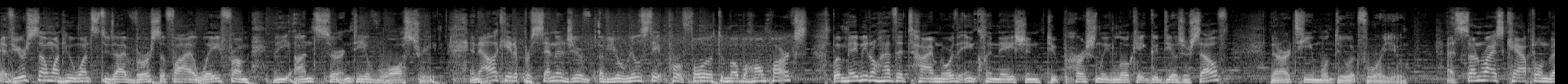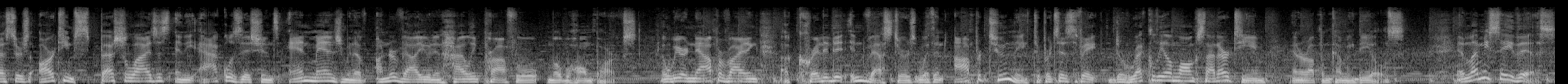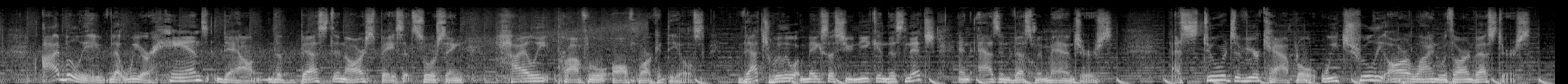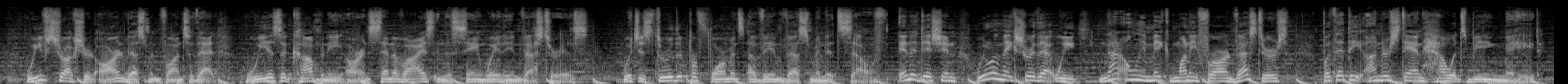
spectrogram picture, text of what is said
If you're someone who wants to diversify away from the uncertainty of Wall Street and allocate a percentage of, of, your real estate portfolio to mobile home parks, but maybe don't have the time nor the inclination to personally locate good deals yourself, then our team will do it for you. At Sunrise Capital Investors, our team specializes in the acquisitions and management of undervalued and highly profitable mobile home parks. And we are now providing accredited investors with an opportunity to participate directly alongside our team in our up and coming deals. And let me say this I believe that we are hands down the best in our space at sourcing highly profitable off market deals. That's really what makes us unique in this niche and as investment managers. As stewards of your capital, we truly are aligned with our investors. We've structured our investment fund so that we as a company are incentivized in the same way the investor is, which is through the performance of the investment itself. In addition, we want to make sure that we not only make money for our investors, but that they understand how it's being made.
